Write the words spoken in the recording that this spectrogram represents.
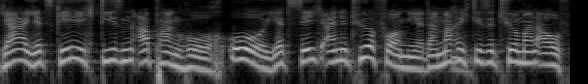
ja, jetzt gehe ich diesen Abhang hoch. Oh, jetzt sehe ich eine Tür vor mir. Dann mache ich diese Tür mal auf.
